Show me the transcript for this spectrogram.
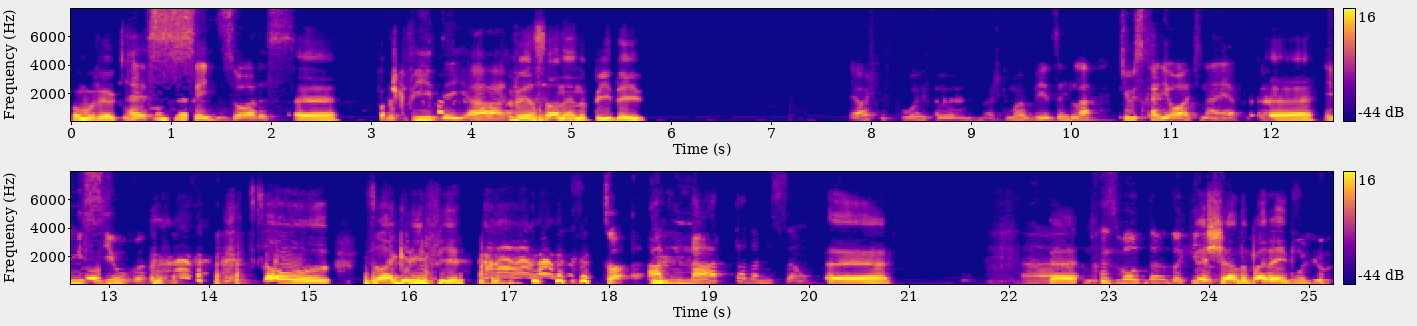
Vamos ver o que É, acontece. seis horas. É. No P-Day. Ah. Ver só, né? No P-Day. Eu acho que foi, foi acho que uma vez, sei lá. Tinha o Iscariote na época. É. M. Só... Silva. Só, o... Só a grife. Só a nata da missão. É. Ah, é. Mas voltando aqui. Fechando parênteses.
